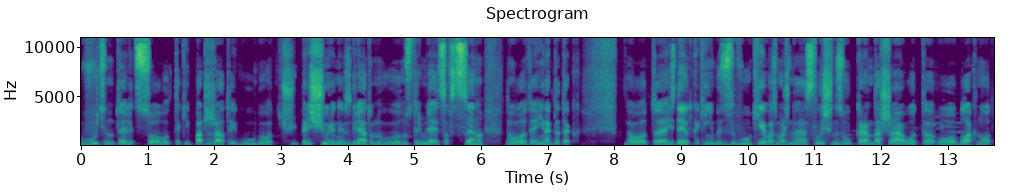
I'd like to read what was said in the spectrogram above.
вытянутое лицо, вот такие поджатые губы, вот чуть прищуренный взгляд, он, он стремляется в сцену, вот, иногда так вот, э, издает какие-нибудь звуки, возможно, слышен звук карандаша вот э, о блокнот,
